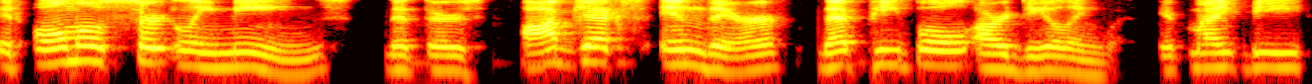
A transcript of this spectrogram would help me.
It almost certainly means that there's objects in there that people are dealing with. It might be,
